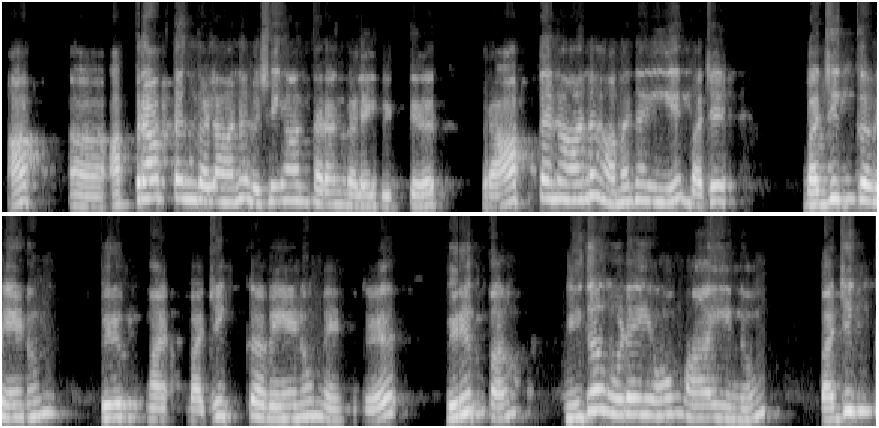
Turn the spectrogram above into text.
அப் அஹ் அப்பிராப்தங்களான விஷயாந்தரங்களை விட்டு பிராப்தனான அவனையே பஜ பஜிக்க வேணும் விருப்ப பஜிக்க வேணும் என்று விருப்பம் மிக உடையோம் ஆயினும் பஜிக்க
